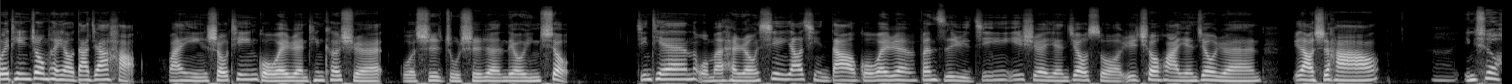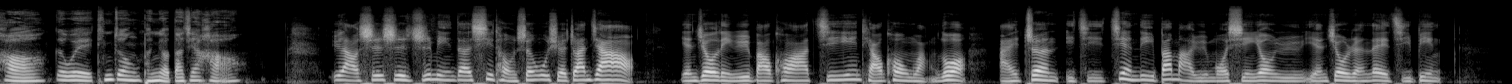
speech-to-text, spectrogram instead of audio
各位听众朋友，大家好，欢迎收听国卫院听科学，我是主持人刘盈秀。今天我们很荣幸邀请到国卫院分子与基因医学研究所于秋华研究员，于老师好。嗯，盈秀好，各位听众朋友大家好。于老师是知名的系统生物学专家哦，研究领域包括基因调控网络、癌症以及建立斑马鱼模型，用于研究人类疾病。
